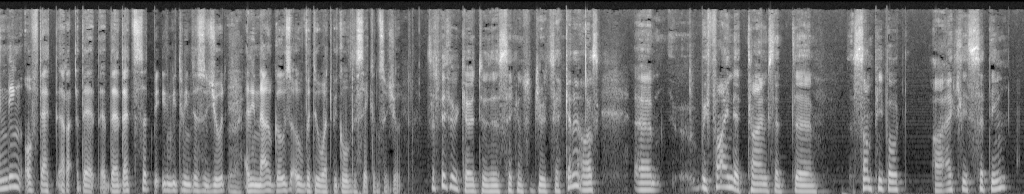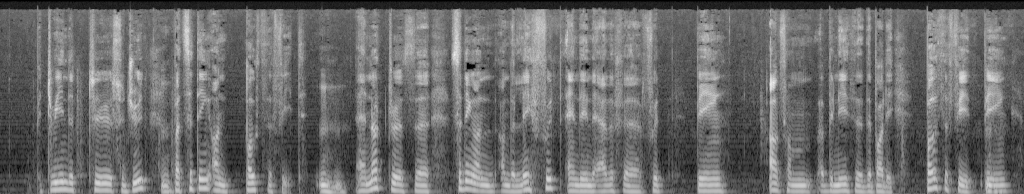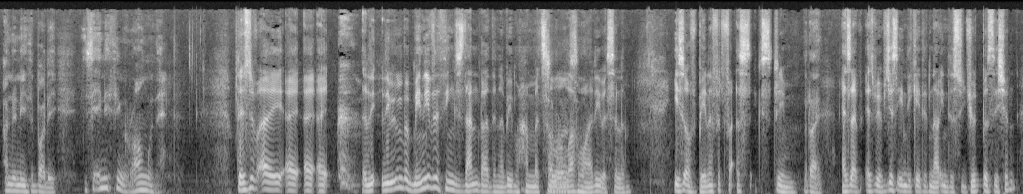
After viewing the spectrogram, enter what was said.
ending of that uh, that that, that sit in between the sujood, Right. and it now goes over to what we call the second sujood. Just before we go to the second sujood, can I ask? Um, we find at times that uh, some people are actually sitting between the two sujood, Mm. but sitting on both the feet, hmm and not with uh, sitting on on the left foot and then the other uh, foot being out from uh, beneath the, the body, both the feet being underneath the body. Is there anything wrong with that? There's a, I, I, I, I re- remember many of the things done by the Nabi Muhammad sallallahu alaihi wasallam is of benefit for us extreme. Right. As I've, as we've just indicated now in the sujood position,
